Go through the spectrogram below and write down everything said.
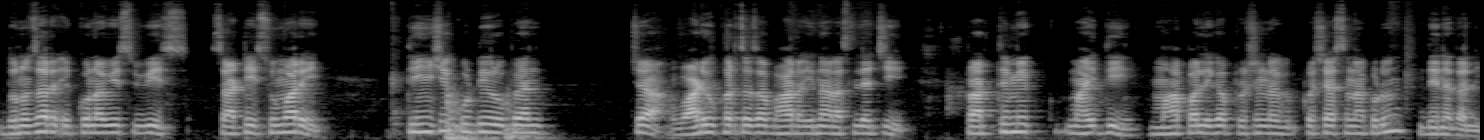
दोन हजार एकोणावीस वीससाठी सुमारे तीनशे कोटी रुपयांच्या वाढीव खर्चाचा भार येणार असल्याची प्राथमिक माहिती महापालिका प्रशासन प्रशासनाकडून देण्यात आली.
